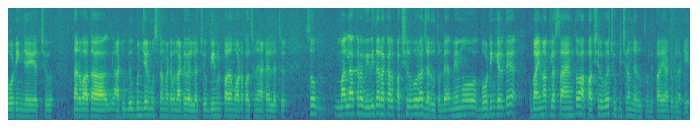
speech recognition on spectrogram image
బోటింగ్ చేయొచ్చు. తర్వాత అటు గుంజేడు ముస్లాం అటు అటు వెళ్ళొచ్చు భీములపాదం వాటర్ ఫాల్స్ ఉన్నాయి అటు వెళ్ళొచ్చు. సో మళ్ళీ అక్కడ వివిధ రకాల పక్షులు కూడా జరుగుతుండే. మేము బోటింగ్కి వెళ్తే బైనాక్లర్ సాయంతో ఆ పక్షులు కూడా చూపించడం జరుగుతుంది పర్యాటకులకి.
